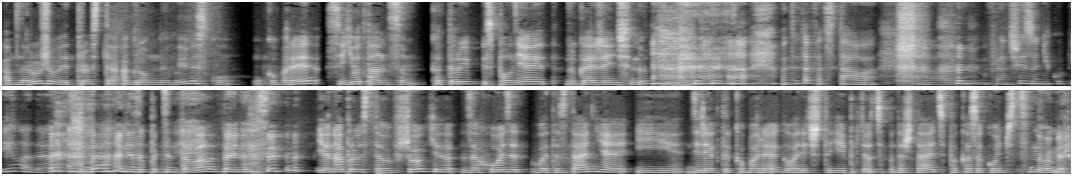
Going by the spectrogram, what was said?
обнаруживает просто огромную вывеску у кабаре с ее танцем, который исполняет другая женщина. Вот это подстава. А, франшизу не купила, да? Да, не запатентовала танец. И она просто в шоке заходит в это здание, и директор кабаре говорит, что ей придется подождать, пока закончится номер.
